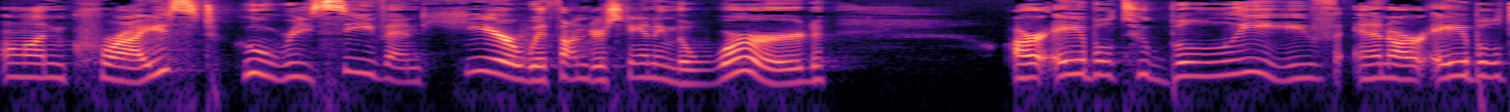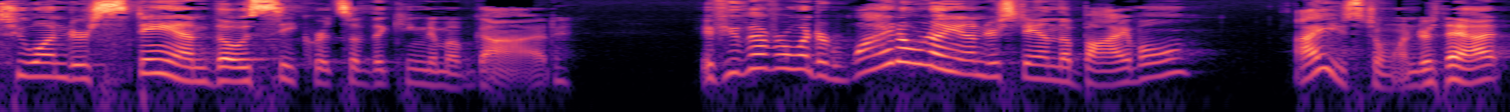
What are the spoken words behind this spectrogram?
on Christ, who receive and hear with understanding the word, are able to believe and are able to understand those secrets of the kingdom of God. If you've ever wondered, why don't I understand the Bible? I used to wonder that.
